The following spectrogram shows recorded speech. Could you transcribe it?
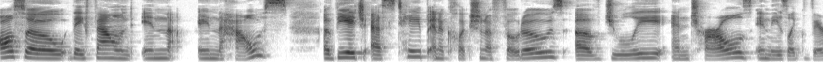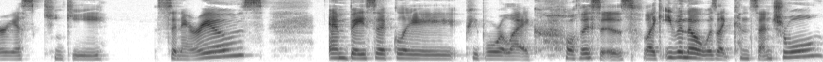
Also, they found in the, in the house a VHS tape and a collection of photos of Julie and Charles in these like various kinky scenarios. And basically, people were like, well, this is like, even though it was like consensual,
